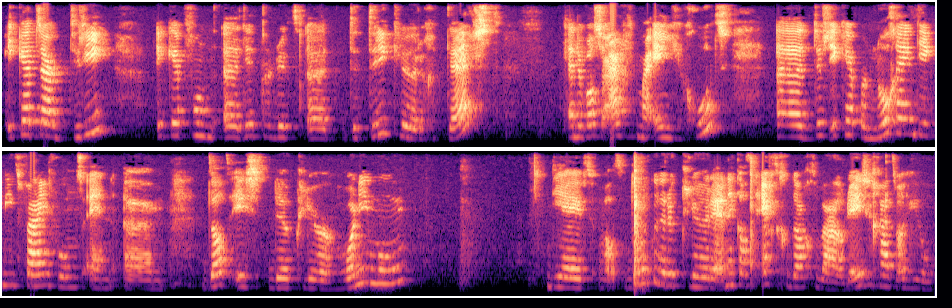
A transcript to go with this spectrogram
Ik heb daar drie ik heb van uh, dit product uh, de drie kleuren getest. En er was er eigenlijk maar eentje goed. Uh, dus ik heb er nog één die ik niet fijn vond. En um, dat is de kleur Honeymoon. Die heeft wat donkerdere kleuren. En ik had echt gedacht, wauw, deze gaat wel heel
